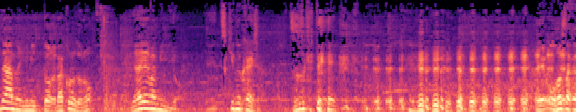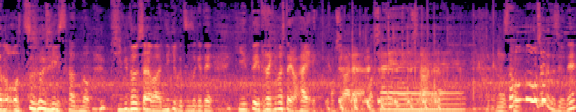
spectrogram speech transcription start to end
沖縄のユニットラクロドの八重山民謡、えー月ぬ会社続けて えー大阪のおつふじさんの「君のシャワー」2曲続けて聴いていただきましたよ。はい。おしゃれ。おしゃれ。サウンドおしゃれですよね。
